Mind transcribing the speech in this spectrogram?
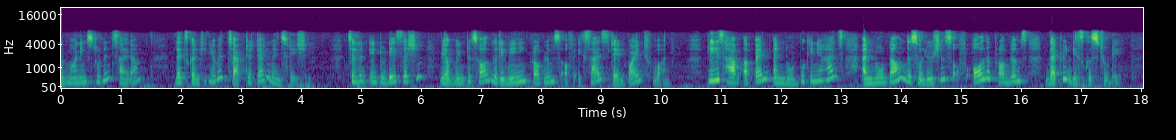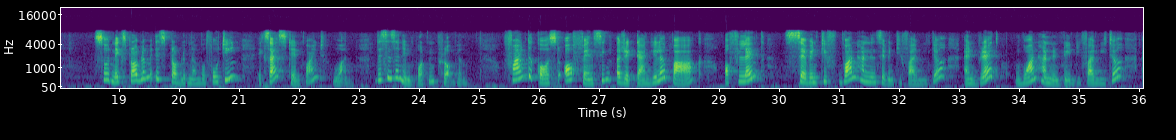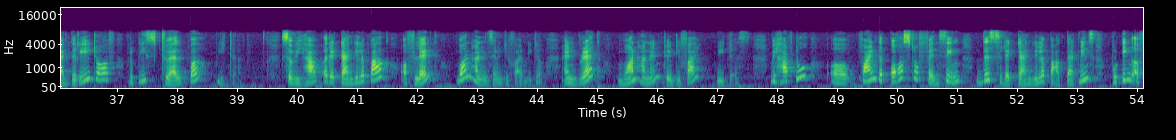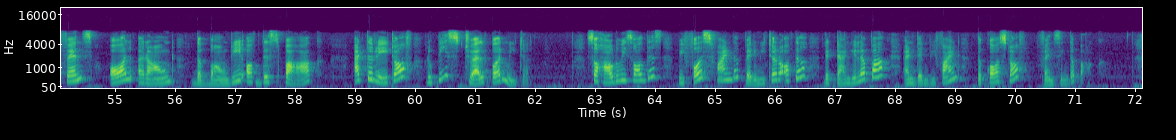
Good morning students, Sairam. Let's continue with chapter 10 mensuration. Children, in today's session, we are going to solve the remaining problems of exercise 10.1. Please have a pen and notebook in your hands and note down the solutions of all the problems that we discussed today. So, next problem is problem number 14, exercise 10.1. This is an important problem. Find the cost of fencing a rectangular park of length 70, 175 meter and breadth 125 meter at the rate of rupees 12 per meter. So, we have a rectangular park of length 175 meter and breadth 125 meters. We have to uh, find the cost of fencing this rectangular park. That means putting a fence all around the boundary of this park at the rate of rupees 12 per meter. So, how do we solve this? We first find the perimeter of the rectangular park and then we find the cost of fencing the park.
